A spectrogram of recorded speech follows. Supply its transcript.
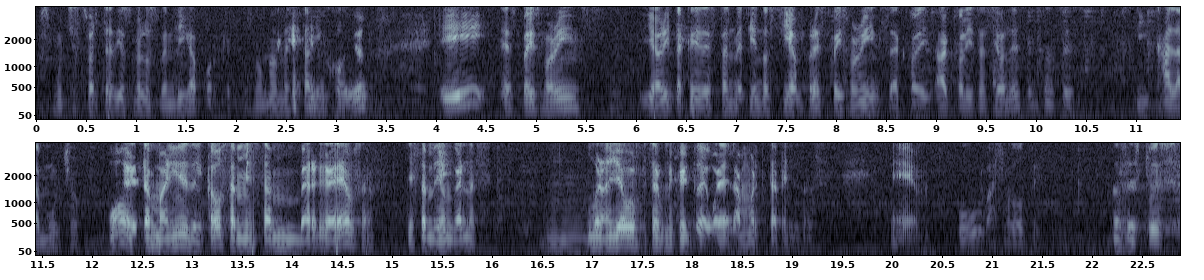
pues mucha suerte, Dios me los bendiga, porque pues no mames, está bien jodido. Y Space Marines, y ahorita que están metiendo siempre Space Marines actualizaciones, entonces sí jala mucho. No, ahorita Marines del Caos también están verga, eh, o sea, ya están medio ganas. Mm. Bueno, yo voy a hacer un ejército de Guardia de la Muerte también, entonces. Eh, uh, basadote. Entonces, pues.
